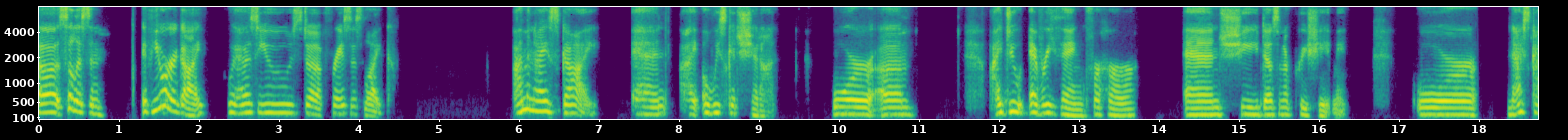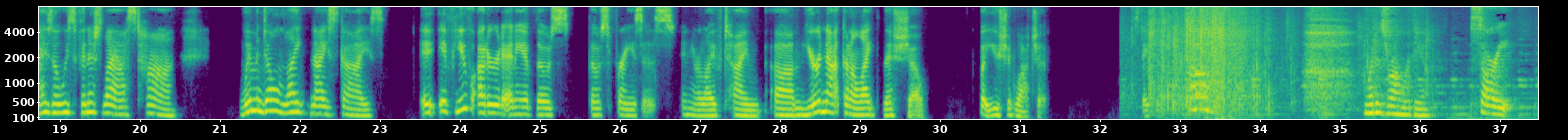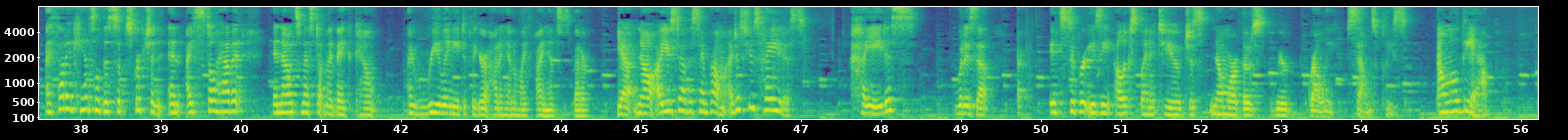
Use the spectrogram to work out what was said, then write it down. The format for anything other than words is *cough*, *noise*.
Uh, so listen, if you are a guy who has used uh, phrases like, I'm a nice guy and I always get shit on, or um, I do everything for her and she doesn't appreciate me, or nice guys always finish last, huh? Women don't like nice guys. If you've uttered any of those those phrases in your lifetime, um, you're not going to like this show, but you should watch it. Stay tuned. Oh. What is wrong with you? Sorry, I thought I canceled this subscription and I still have it, and now it's messed up my bank account. I really need to figure out how to handle my finances better. Yeah, no, I used to have the same problem. I just use hiatus. Hiatus? What is that? It's super easy. I'll explain it to you. Just no more of those weird growly sounds, please. Download the app.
